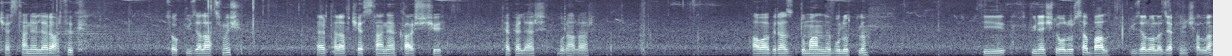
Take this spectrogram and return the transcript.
Kestaneler artık çok güzel açmış. Her taraf kestane, karşı tepeler, buralar. Hava biraz dumanlı, bulutlu. İyi güneşli olursa bal güzel olacak inşallah.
